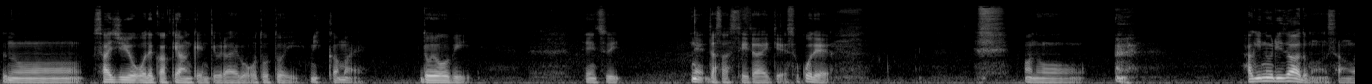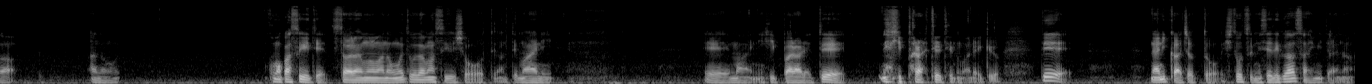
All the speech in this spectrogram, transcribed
その最重要お出かけ案件っていうライブを一昨日3日前土曜日先日ね出させていただいてそこであの萩野リザードマンさんがあの細かすぎて伝わらないままのおめでとうございます優勝ってなって前に、えー前に引っ張られて 引っ張られてっていうのもあれやけどで何かちょっと一つ見せてくださいみたいな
